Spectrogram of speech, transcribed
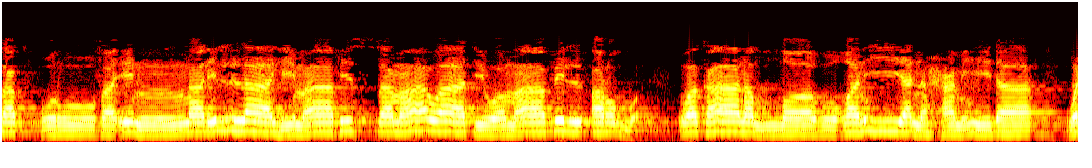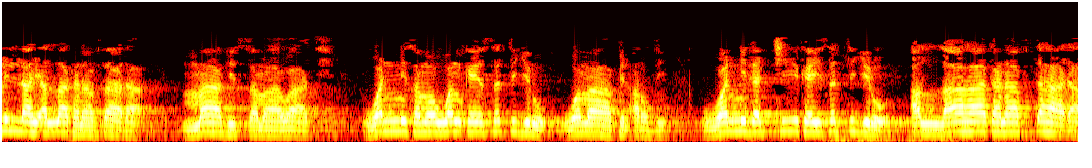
تكفروا فإن لله ما في السماوات وما في الأرض وكان الله غنيا حميدا. ولله الله كان أفسادا. ما في السماوات. واني سموان كيست جرو وما في الأرض. Wanni dachii keeysatti jiru allaha kanaaf tahaadha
